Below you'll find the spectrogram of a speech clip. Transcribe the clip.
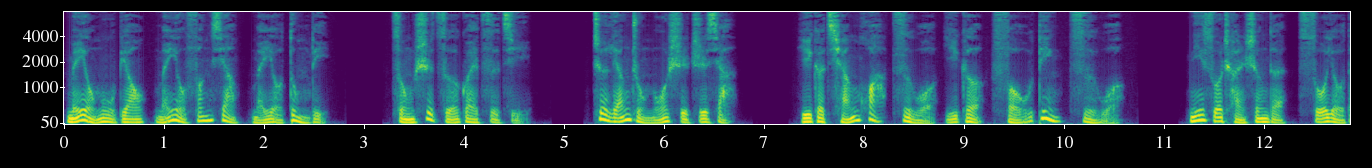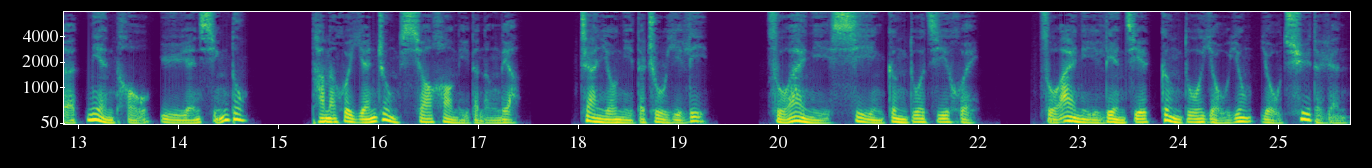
没有目标，没有方向，没有动力，总是责怪自己。这两种模式之下，一个强化自我，一个否定自我，你所产生的所有的念头、语言、行动，他们会严重消耗你的能量，占有你的注意力。阻碍你吸引更多机会，阻碍你链接更多有用有趣的人，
